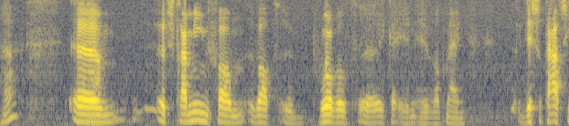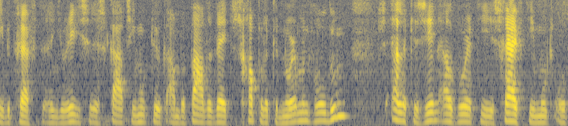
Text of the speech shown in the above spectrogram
Hè? Um, ja het stramien van wat uh, bijvoorbeeld uh, in, wat mijn dissertatie betreft, een juridische dissertatie moet natuurlijk aan bepaalde wetenschappelijke normen voldoen. Dus elke zin, elk woord die je schrijft, die moet op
